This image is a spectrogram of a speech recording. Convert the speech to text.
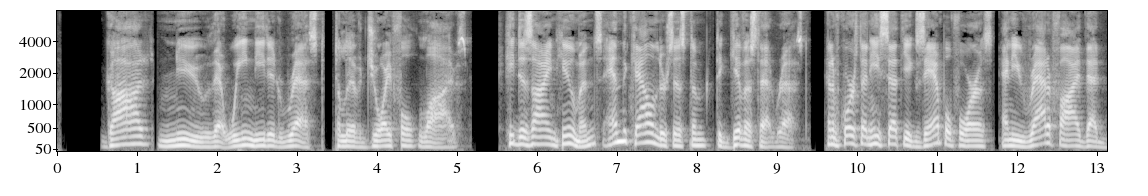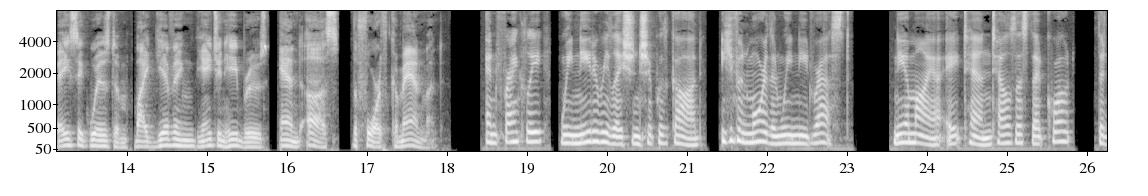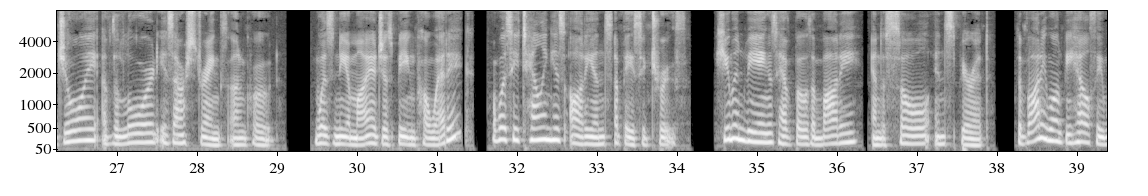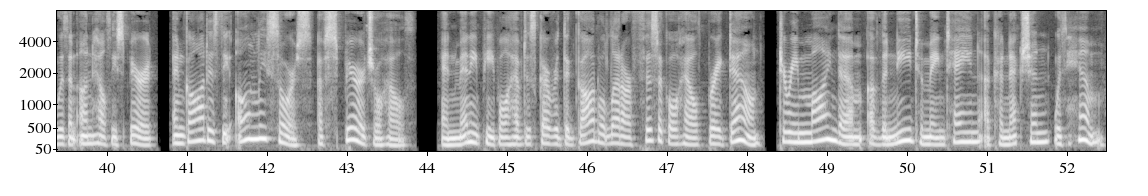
God knew that we needed rest to live joyful lives. He designed humans and the calendar system to give us that rest. And of course, then he set the example for us and he ratified that basic wisdom by giving the ancient Hebrews and us the fourth commandment. And frankly, we need a relationship with God even more than we need rest. Nehemiah 8:10 tells us that quote, "The joy of the Lord is our strength." unquote. Was Nehemiah just being poetic? Or was he telling his audience a basic truth? Human beings have both a body and a soul and spirit. The body won't be healthy with an unhealthy spirit, and God is the only source of spiritual health. And many people have discovered that God will let our physical health break down to remind them of the need to maintain a connection with Him.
